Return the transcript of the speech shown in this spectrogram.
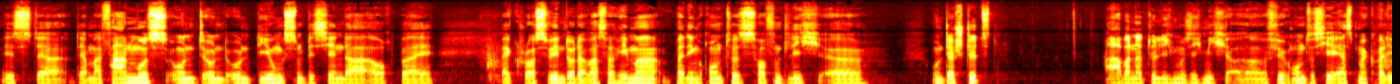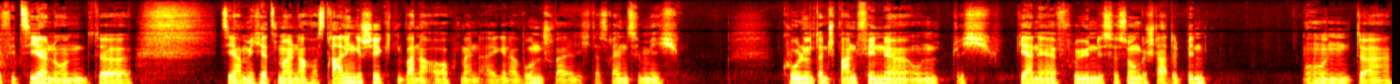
ist, der, der mal fahren muss und, und, und die Jungs ein bisschen da auch bei, bei Crosswind oder was auch immer bei den Grontos hoffentlich äh, unterstützt. Aber natürlich muss ich mich äh, für Grontos hier erstmal qualifizieren und äh, sie haben mich jetzt mal nach Australien geschickt, war auch mein eigener Wunsch, weil ich das Rennen ziemlich cool und entspannt finde und ich gerne früh in die Saison gestartet bin. Und äh,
